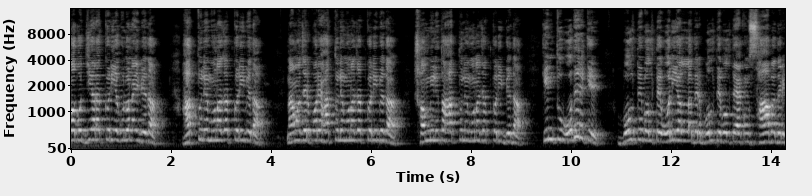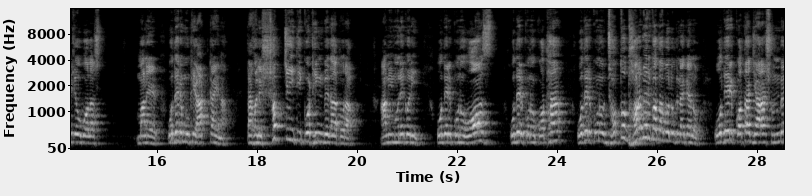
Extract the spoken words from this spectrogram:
কবর জিয়ারাত করি, এগুলো নাই বেদাত। হাত তুলে মোনাজাত করি বেদাত। নামাজের পরে হাত তুলে মোনাজাত করি বেদাত, সম্মিলিত হাত তুলে মোনাজাত করি বেদাত। কিন্তু ওদেরকে বলতে বলতে অলি আল্লাদের বলতে বলতে এখন সাহাবাদেরকেও বলা মানে ওদের মুখে আটকায় না। তাহলে সবচেয়ে কঠিন বেদাত ওরা। আমি মনে করি ওদের কোনো ওয়াজ, ওদের কোনো কথা, ওদের কোনো যত ধর্মের কথা বলুক না কেন, ওদের কথা যারা শুনবে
